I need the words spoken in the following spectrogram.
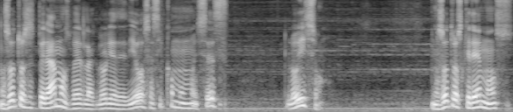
nosotros esperamos ver la gloria de Dios, así como Moisés lo hizo. Nosotros queremos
